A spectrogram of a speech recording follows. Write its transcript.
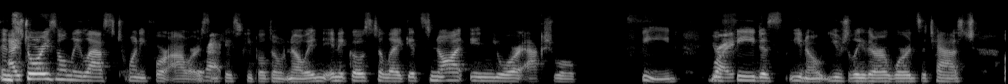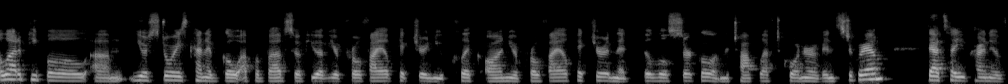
And I, stories only last 24 hours correct. in case people don't know and, and it goes to like it's not in your actual feed. Your Right. feed is you know usually there are words attached. A lot of people um, your stories kind of go up above. So if you have your profile picture and you click on your profile picture and the, the little circle in the top left corner of instagram that's how you kind of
